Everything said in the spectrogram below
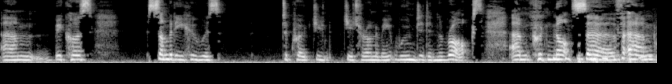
Um, because somebody who was to quote Deuteronomy, wounded in the rocks, um, could not serve um,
